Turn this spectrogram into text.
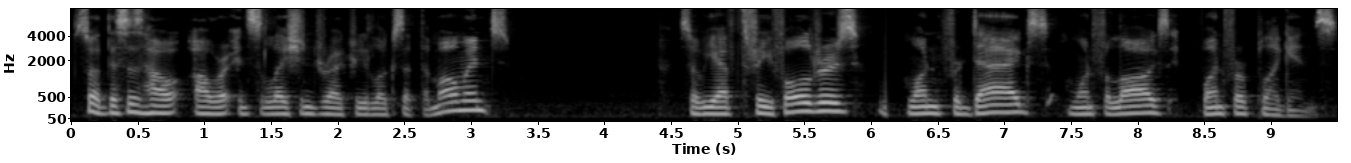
so this is how our installation directory looks at the moment. So we have three folders, one for DAGs, one for logs, one for plugins.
